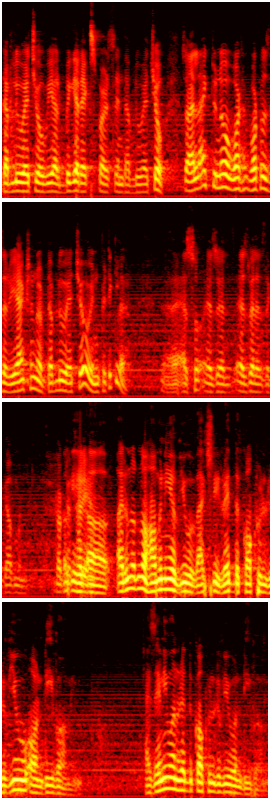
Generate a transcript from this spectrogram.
WHO, we are bigger experts than WHO. So I'd like to know what, what was the reaction of WHO in particular, as, so, as, well, as well as the government. Dr. Okay, uh, I do not know how many of you have actually read the Cochrane review on deworming. Has anyone read the Cochrane Review on deworming?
